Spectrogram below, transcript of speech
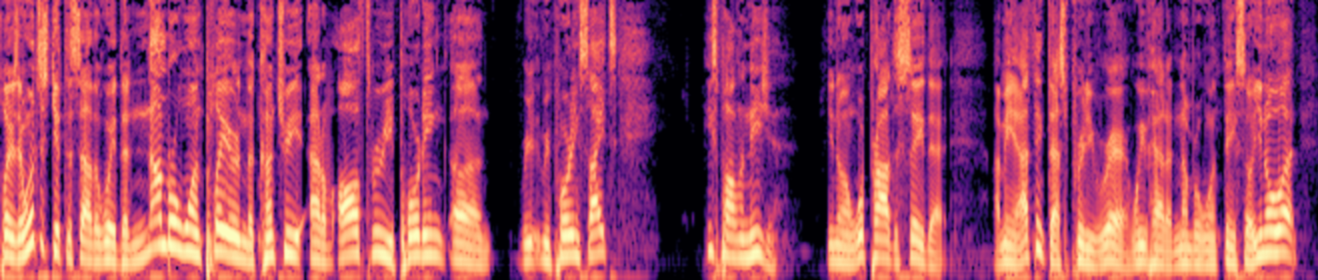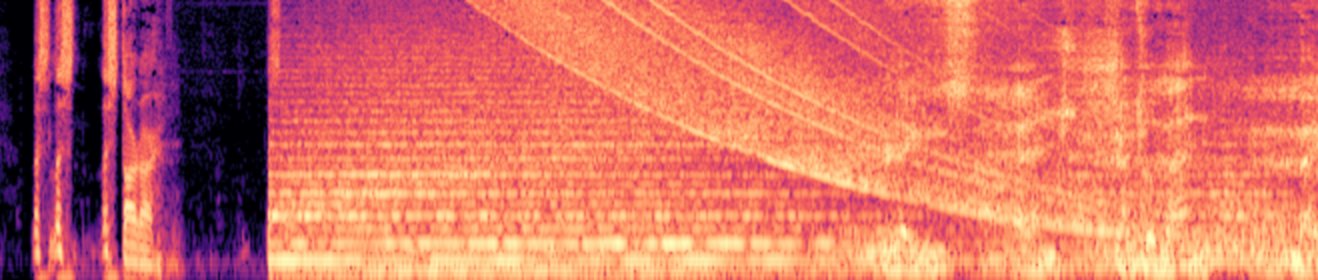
players. And we'll just get this out of the way. The number one player in the country out of all three reporting uh, re- reporting sites, he's Polynesian. You know, and we're proud to say that. I mean, I think that's pretty rare. We've had a number one thing. So you know what? Let's let's let's start our. Gentlemen, may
